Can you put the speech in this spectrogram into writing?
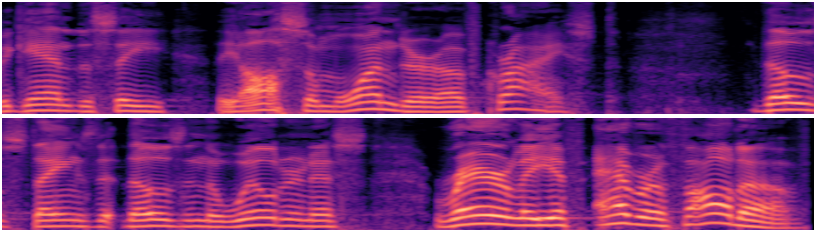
begin to see the awesome wonder of Christ. Those things that those in the wilderness rarely, if ever, thought of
